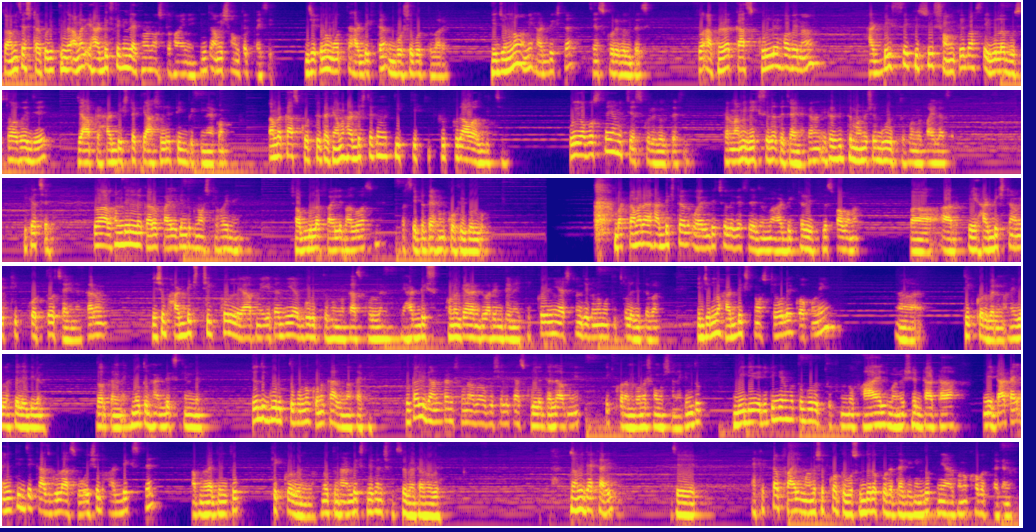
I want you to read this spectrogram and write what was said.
তো আমি চেষ্টা করি, কিন্তু আমার এই হার্ড ডিস্কটা কিন্তু এখনও নষ্ট হয়নি, কিন্তু আমি সংকেত পাইছি। যে কোনো মুহূর্তে হার্ড ডিস্কটা বসে পড়তে পারে। এই জন্য আমি হার্ড ডিস্কটা চেঞ্জ করে ফেলতেছি। তো আপনারা কাজ করলে হবে না হার্ড ডিস্কে কিছু সংক্ষেপ আছে, এগুলো বুঝতে হবে যে যে আপনার হার্ড ডিস্কটা কি আসলে টিকবে কিনা এখন। আমরা কাজ করতে থাকি, আমার হার্ড ডিস্কটা কেন কিট কিট কিট কিট করে আওয়াজ দিচ্ছে। ওই অবস্থায় আমি চেঞ্জ করে ফেলতেছি। কারণ আমি রিক্সে যেতে চাই না, কারণ এটার ভিতরে মানুষের গুরুত্বপূর্ণ ফাইল আছে। ঠিক আছে? তো আলহামদুলিল্লাহ, কারও ফাইল কিন্তু নষ্ট হয় নাই। সবগুলা ফাইলে ভালো আছে, আর সেটাতে এখন কপি করব। বাট আমার হার্ড ডিস্কটার ওয়ারেন্টি চলে গেছে এই জন্য হার্ড ডিস্কটা রিপ্লেস পাবো না। বা, আর এই হার্ড ডিস্কটা আমি ঠিক করতেও চাই না। কারণ, এসব হার্ড ডিস্ক ঠিক করলে আপনি এটা দিয়ে গুরুত্বপূর্ণ কাজ করবেন এই হার্ড ডিস্ক কোনো গ্যারান্টি ওয়ারেন্টি নেই। ঠিক করে নিয়ে আসলেন যে কোনো মতো চলে যেতে পারে। এর জন্য হার্ড ডিস্ক নষ্ট হলে কখনোই ঠিক করবেন না। এগুলো ফেলে দিবেন। দরকার নেই। নতুন হার্ড ডিস্ক কিনবেন। যদি গুরুত্বপূর্ণ কোনো কাজ না থাকে। টোটালি গান টান শোনা বা অফিসিয়ালি কাজ করলে তাহলে আপনি ঠিক করান কোনো সমস্যা নেই। কিন্তু ভিডিও এডিটিং এর মতো গুরুত্বপূর্ণ ফাইল মানুষের ডাটা মানে ডাটা এন্ট্রির যে কাজগুলো আছে, ওইসব হার্ড ডিস্কে আপনারা কিন্তু ঠিক করবেন না। নতুন হার্ড ডিস্ক নেবেন সবচেয়ে বেটার হবে। তো আমি দেখাই যে এক একটা ফাইল মানুষের কত বছর ধরে পড়ে থাকে, কিন্তু নেওয়ার কোনো খবর থাকে না।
